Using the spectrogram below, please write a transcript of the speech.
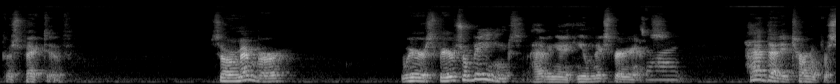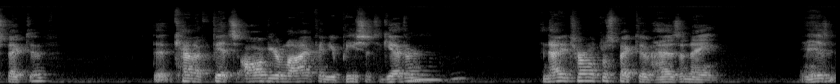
perspective. So remember, we're spiritual beings having a human experience have that eternal perspective that kind of fits all of your life and your pieces together. Mhm. And that eternal perspective has a name. And his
